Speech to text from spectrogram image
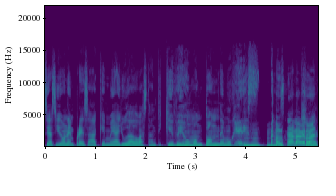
sí ha sido una empresa que me ha ayudado bastante y que veo un montón de mujeres. o sea, la verdad.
